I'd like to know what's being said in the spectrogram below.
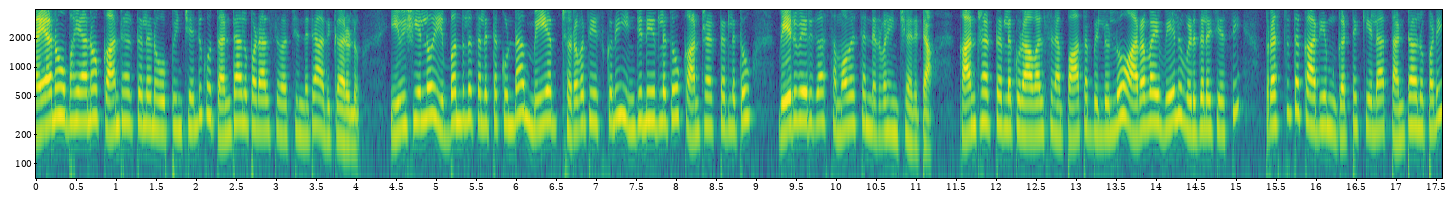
నయానో భయానో కాంట్రాక్టర్లను ఒప్పించేందుకు తంటాలు పడాల్సి వచ్చిందట అధికారులు. ఈ విషయంలో ఇబ్బందులు తలెత్తకుండా మేయర్ చొరవ తీసుకుని ఇంజనీర్లతో కాంట్రాక్టర్లతో వేరువేరుగా సమావేశం నిర్వహించారట. కాంట్రాక్టర్లకు రావాల్సిన పాత బిల్లుల్లో అరవై వేలు విడుదల చేసి ప్రస్తుత కార్యం గట్టెక్కేలా తంటాలు పడి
